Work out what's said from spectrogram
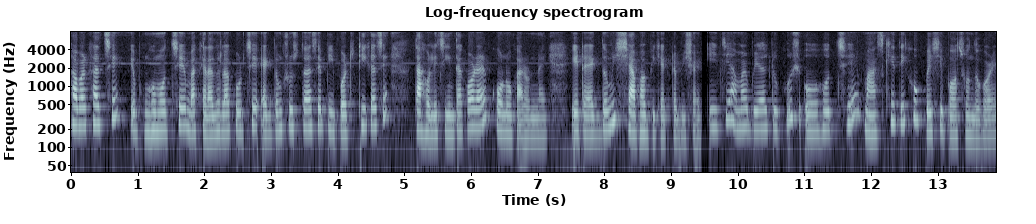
খাবার খাচ্ছে এবং ঘুমোচ্ছে বা খেলাধুলা করছে, একদম সুস্থ আছে পিপট ঠিক আছে, তাহলে চিন্তা করার কোনো কারণ নাই। এটা একদমই স্বাভাবিক একটা বিষয়। এই যে আমার বিড়াল টুকুস ও হচ্ছে মাছ খেতে খুব বেশি পছন্দ করে।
